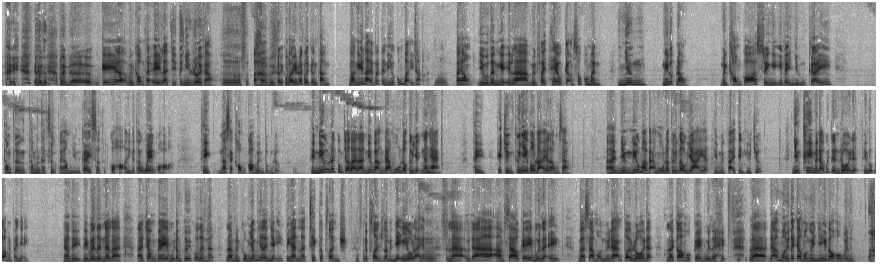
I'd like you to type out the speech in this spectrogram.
Thì, thì mình mình ờ, ờ, cái ờ, mình không thể là chỉ tự nhiên rơi vào. Ừ. à, mình phải cũng phải rất là cẩn thận. Và nghĩ lại với tình yêu cũng vậy đó. Ừ. phải không? Dù linh nghĩ là mình phải theo cảm xúc của mình nhưng ngay lúc đầu mình không có suy nghĩ về những cái thông tin thông tin thật sự phải không? Những cái sở thích của họ những cái thói quen của họ thì nó sẽ không có bền vững được. Thì nếu nó cũng trở lại là nếu bạn đang muốn đầu tư ngắn hạn thì cái chuyện cứ nhảy vào đại là không sao. À, nhưng nếu mà bạn muốn đầu tư lâu dài á, thì mình phải tìm hiểu trước. Nhưng khi mình đã quyết định rồi đó thì lúc đó mình phải nhảy. Thì thì với linh á là à, trong cái buổi đám cưới của linh á là mình cũng giống như là nhảy tiếng anh là take the plunge. Cái plunge là mình nhảy vô lại ừ. là đã làm sao cái buổi lễ và sau mọi người đã ăn tối rồi đó là có một cái buổi lễ là đã mời tất cả mọi người nhảy vào hồ với linh.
